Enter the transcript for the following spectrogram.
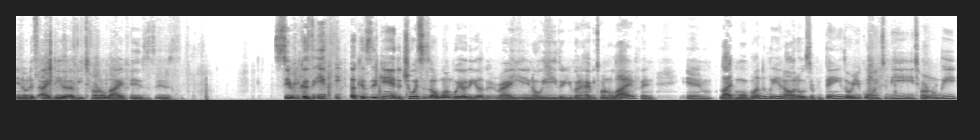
you know, this idea of eternal life is is serious because it because again, the choices are one way or the other, right? You know, either you're gonna have eternal life and and life more abundantly and all those different things, or you're going to be eternally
